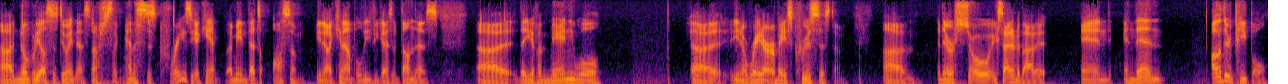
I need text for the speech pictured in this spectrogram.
Uh, nobody else is doing this. And I was just like, man, this is crazy. I can't. I mean, that's awesome. You know, I cannot believe you guys have done this. Uh, that you have a manual, uh, you know, radar-based cruise system. Um, and they were so excited about it and and then other people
